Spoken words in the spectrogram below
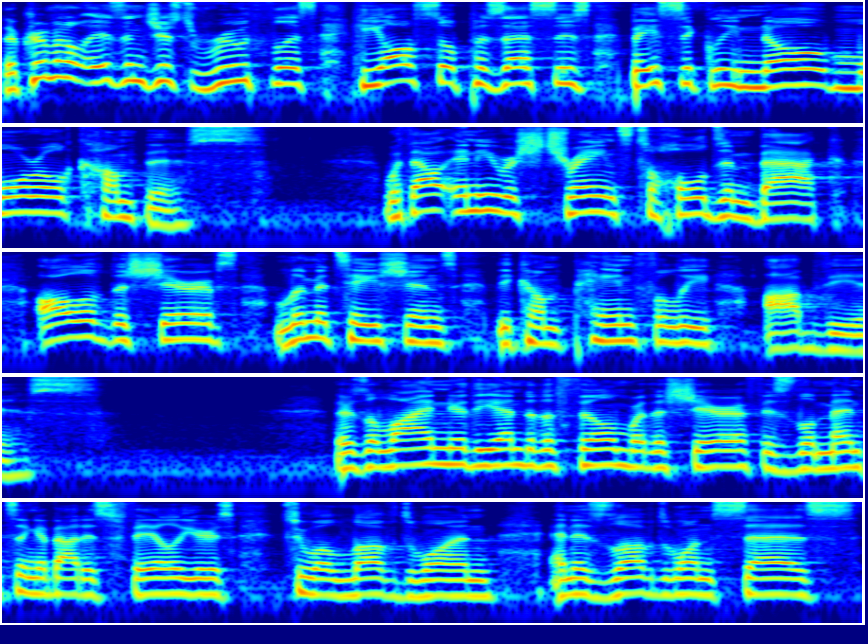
The criminal isn't just ruthless, he also possesses basically no moral compass. Without any restraints to hold him back, all of the sheriff's limitations become painfully obvious. There's a line near the end of the film where the sheriff is lamenting about his failures to a loved one, and his loved one says,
